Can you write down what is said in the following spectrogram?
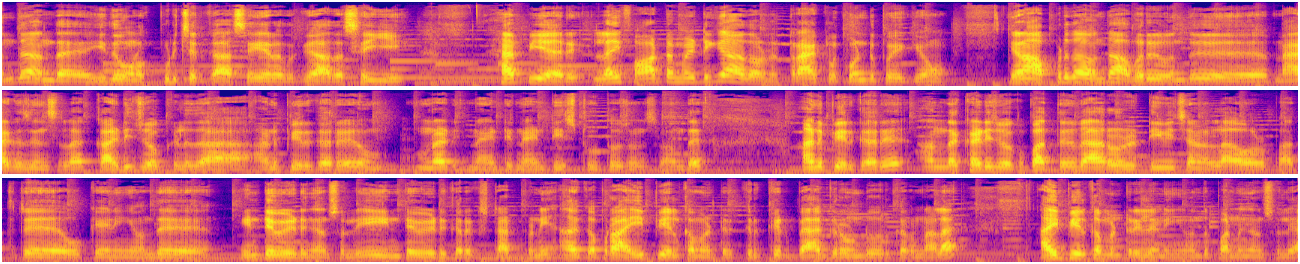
வந்து அந்த இது உனக்கு பிடிச்சிருக்கா? செய்கிறதுக்கு அதை செய். ஹாப்பியாக இரு லைஃப் ஆட்டோமேட்டிக்காக அதோட ட்ராக்கில் கொண்டு போய்க்கும். ஏன்னா அப்படி தான் வந்து அவர் வந்து மேகசின்ஸில் கடி ஜோக் எழுத அனுப்பியிருக்காரு. முன்னாடி நைன்டீன் நைன்டிஸ் டூ தௌசண்ட்ஸில் வந்து அனுப்பியிருக்காரு. அந்த கடி ஜோக்கு பார்த்து வேற ஒரு டிவி சேனலில் அவர் பார்த்துட்டு ஓகே நீங்கள் வந்து இன்டர்வியூ எடுங்கன்னு சொல்லி இன்டர்வியூ எடுக்கிறதுக்கு ஸ்டார்ட் பண்ணி அதுக்கப்புறம் ஐபிஎல் கமெண்ட்ரி கிரிக்கெட் பேக்ரவுண்டும் இருக்கிறனால ஐபிஎல் கமெண்ட்ரியில் நீங்கள் வந்து பண்ணுங்கன்னு சொல்லி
